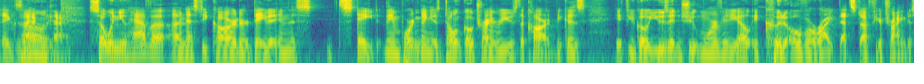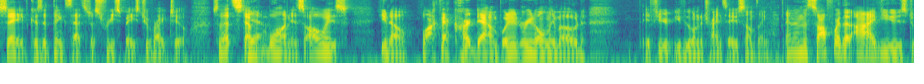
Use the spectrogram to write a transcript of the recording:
Exactly. Oh, okay. So when you have a, an SD card or data in this state, the important thing is don't go try and reuse the card because if you go use it and shoot more video, it could overwrite that stuff you're trying to save because it thinks that's just free space to write to. So that's step Yeah. one is always, you know, lock that card down, put it in read only mode if you if you want to try and save something. And then the software that I've used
